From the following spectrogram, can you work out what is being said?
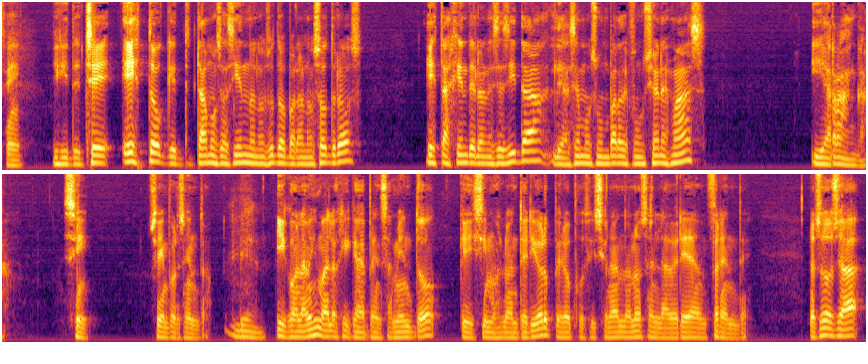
sí, Dijiste, che, esto que estamos haciendo nosotros para nosotros, esta gente lo necesita, le hacemos un par de funciones más y arranca. sí. 100%. Bien. Y con la misma lógica de pensamiento que hicimos lo anterior, pero posicionándonos en la vereda enfrente. Nosotros ya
